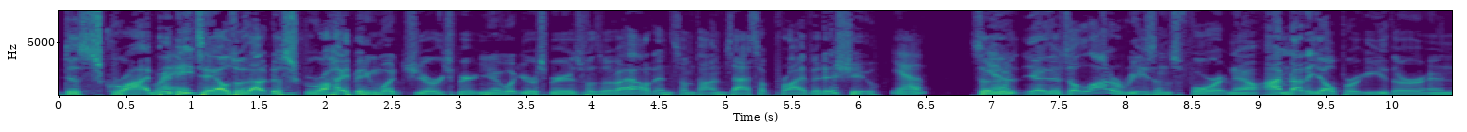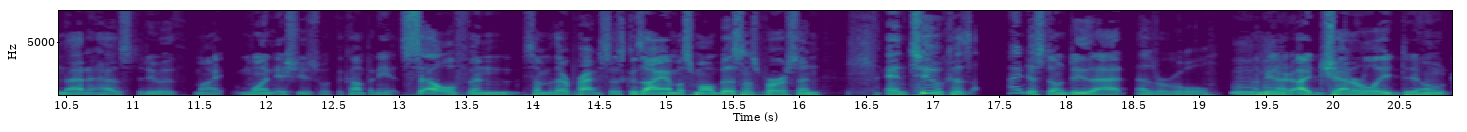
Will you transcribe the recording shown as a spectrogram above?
describe right. the details without describing what your experience, you know, what your experience was about. And sometimes that's a private issue. Yep. So yeah. There, yeah, there's a lot of reasons for it. Now, I'm not a Yelper either, and that has to do with my one issues with the company itself and some of their practices because I am a small business person, and two because I just don't do that as a rule. Mm-hmm. I mean, mm-hmm. I, I, generally don't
